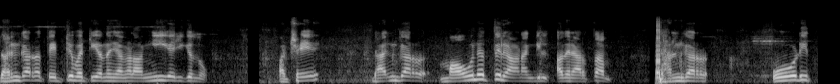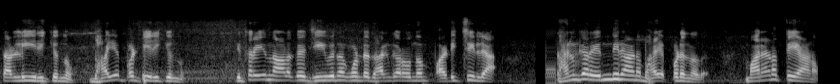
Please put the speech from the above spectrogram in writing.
ധൻകറിനെ തെറ്റുപറ്റിയെന്ന് ഞങ്ങൾ അംഗീകരിക്കുന്നു. പക്ഷേ ധൻകർ മൗനത്തിലാണെങ്കിൽ അതിനർത്ഥം ധൻകർ ഓടിത്തള്ളിയിരിക്കുന്നു ഭയപ്പെട്ടിരിക്കുന്നു. ഇത്രയും നാളത്തെ ജീവിതം കൊണ്ട് ധൻകർ ഒന്നും പഠിച്ചില്ല. ധൻഖർ എന്തിനാണ് ഭയപ്പെടുന്നത്? മരണത്തെയാണോ?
